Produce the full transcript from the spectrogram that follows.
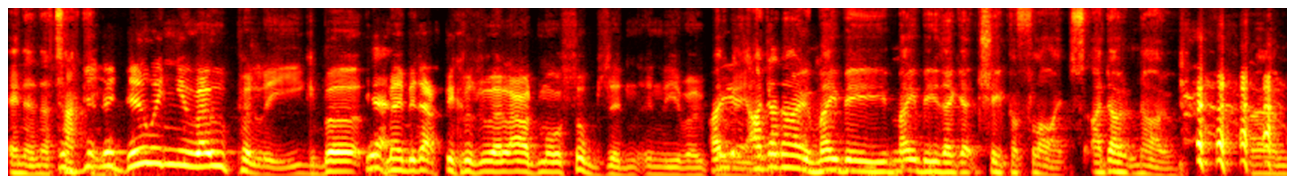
in an attacking. They do in Europa League, but Yeah. maybe that's because we're allowed more subs in, in the Europa League. I, I don't know. Maybe maybe they get cheaper flights. I don't know. Um,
